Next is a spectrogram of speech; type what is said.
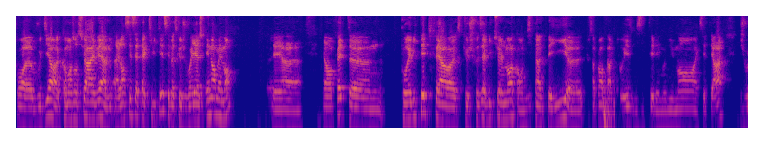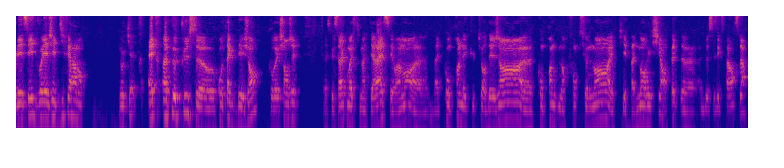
pour euh, vous dire comment j'en suis arrivé à, lancer cette activité, c'est parce que je voyage énormément. Et, en fait, pour éviter de faire ce que je faisais habituellement quand on visitait un pays, tout simplement faire le tourisme, visiter les monuments, etc., je voulais essayer de voyager différemment. Donc, être, un peu plus euh, au contact des gens pour échanger. Parce que c'est vrai que moi, ce qui m'intéresse, c'est vraiment euh, bah, de comprendre les cultures des gens, euh, de comprendre leur fonctionnement et puis bah, de m'enrichir en fait de, ces expériences-là.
